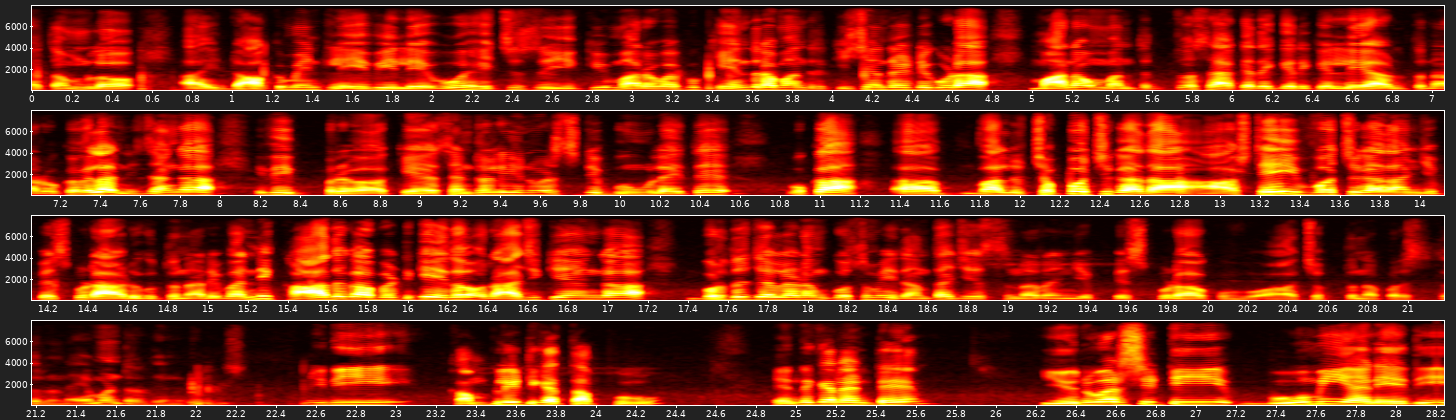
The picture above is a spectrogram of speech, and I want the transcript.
గతంలో ఆ డాక్యుమెంట్లు ఏవీ లేవు. హెచ్సిఈకి మరోవైపు కేంద్ర మంత్రి కిషన్ రెడ్డి కూడా మానవ మంత్రిత్వ శాఖ దగ్గరికి వెళ్ళి అడుగుతున్నారు. ఒకవేళ నిజంగా కే- సెంట్రల్ యూనివర్సిటీ భూములు అయితే ఒక వాళ్ళు చెప్పొచ్చు కదా ఆ స్టే ఇవ్వచ్చు కదా అని చెప్పేసి కూడా అడుగుతున్నారు. ఇవన్నీ కాదు కాబట్టి ఏదో రాజకీయంగా బురద జల్లడం కోసమే ఇదంతా చేస్తున్నారని చెప్పేసి కూడా చెప్తున్న పరిస్థితులు ఉన్నాయి. ఏమంటారు దీని గురించి? ఇది కంప్లీట్గా తప్పు. ఎందుకనంటే యూనివర్సిటీ భూమి అనేది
